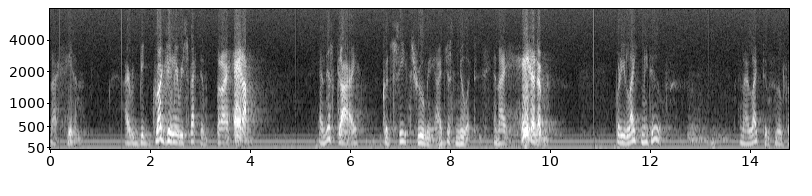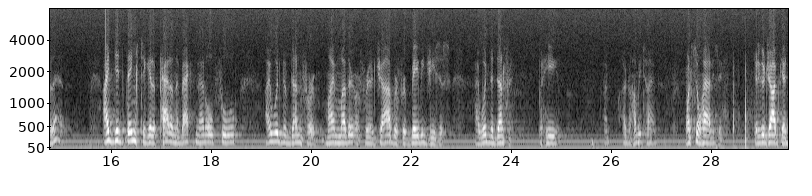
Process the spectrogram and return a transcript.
And I hate them. I begrudgingly respect him, but I hate him. And this guy could see through me. I just knew it. And I hated him. But he liked me too. And I liked him for that. I did things to get a pat on the back from that old fool I wouldn't have done for my mother or for a job or for baby Jesus. I wouldn't have done for him. But he, I, I don't know how many times, once in a while he'd say, did a good job, kid.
